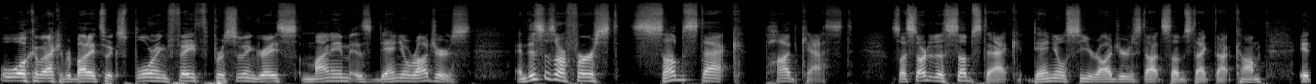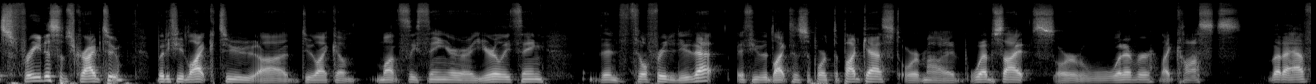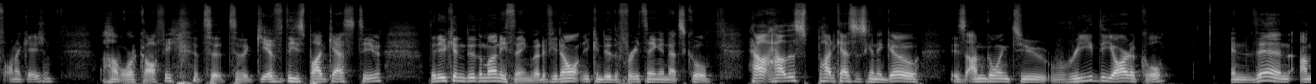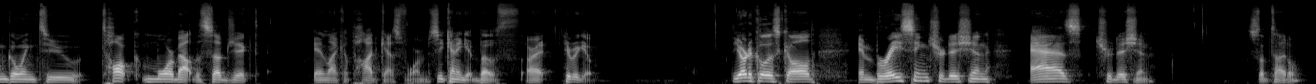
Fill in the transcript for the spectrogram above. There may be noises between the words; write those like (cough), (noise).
Well, welcome back, everybody, to Exploring Faith, Pursuing Grace. My name is Daniel Rogers, and this is our first Substack podcast. So I started a Substack, danielcrogers.substack.com. It's free to subscribe to, but if you'd like to uh, do like a monthly thing or a yearly thing, then feel free to do that. If you would like to support the podcast or my websites or whatever, like costs that I have on occasion, um, or coffee (laughs) to, to give these podcasts to you, then you can do the money thing. But if you don't, you can do the free thing, and that's cool. How, how this podcast is going to go is I'm going to read the article, and then I'm going to talk more about the subject in like a podcast form. So you kind of get both. All right, here we go. The article is called Embracing Tradition as Tradition. Subtitle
